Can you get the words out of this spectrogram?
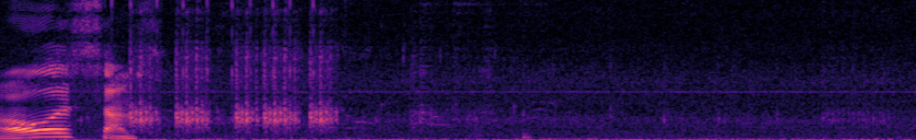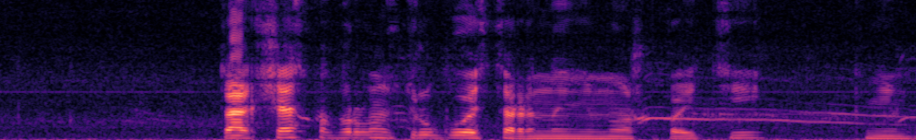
Always something. Так, сейчас попробуем с другой стороны немножко пойти к ним.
